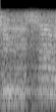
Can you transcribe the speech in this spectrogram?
Since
